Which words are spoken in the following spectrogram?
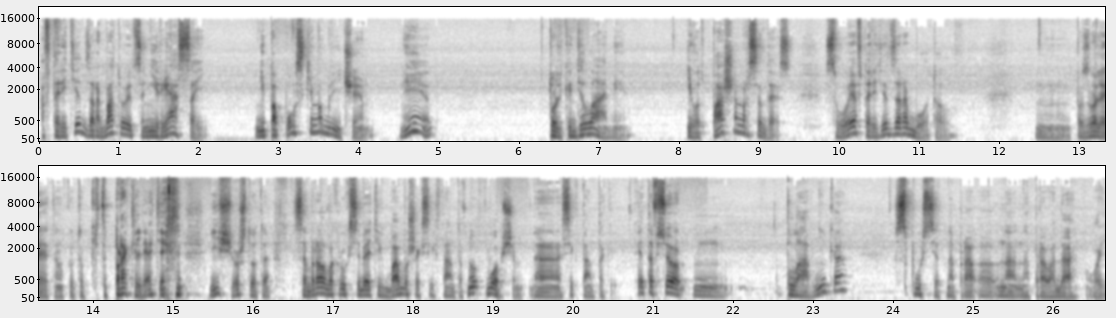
Авторитет зарабатывается не рясой, не поповским обличием. Нет. Только делами. И вот Паша Мерседес свой авторитет заработал. Позволяет там какие-то проклятия, еще что-то. Собрал вокруг себя этих бабушек, сектантов. Ну, в общем, э, сектанток. Это все плавненько спустят на, э, на, на провода. Ой,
